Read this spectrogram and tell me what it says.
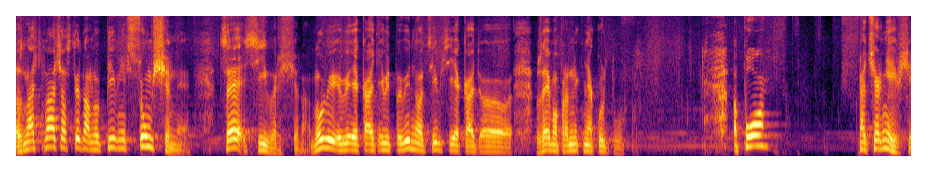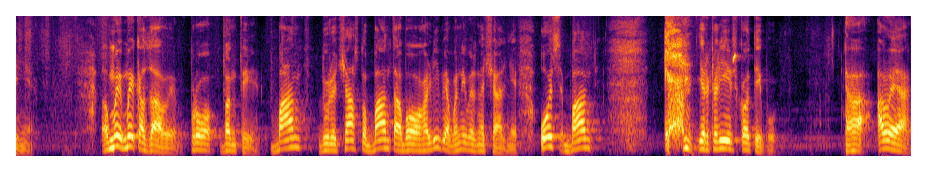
Значна частина ну, північ Сумщини це Сіверщина. Ну, яка відповідно ці всі яка, е, взаємопроникнення культур. По Чернігівщині. Ми, ми казали про банти. Бант дуже часто бант або оголів'я вони визначальні. Ось бант іркаліївського типу. Але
